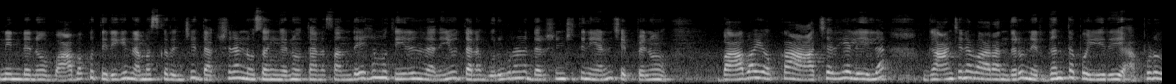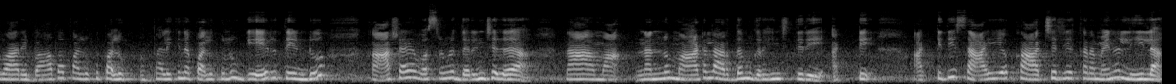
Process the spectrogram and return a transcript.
నిండెను. బాబాకు తిరిగి నమస్కరించి దక్షిణ నొసంగెను. తన సందేహము తీరినదనియు తన గురువులను దర్శించి తిని అని చెప్పెను. బాబా యొక్క ఆశ్చర్యలీల గాంచిన వారందరూ నిర్గంతపోయిరి అప్పుడు వారి బాబా పలుకు పలు పలికిన పలుకులు గేరు తిండు కాషాయ వస్త్రములు ధరించదా. నా మా నన్ను మాటల అర్థం గ్రహించితిరి. అట్టి అట్టిది సాయి యొక్క ఆశ్చర్యకరమైన లీల.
